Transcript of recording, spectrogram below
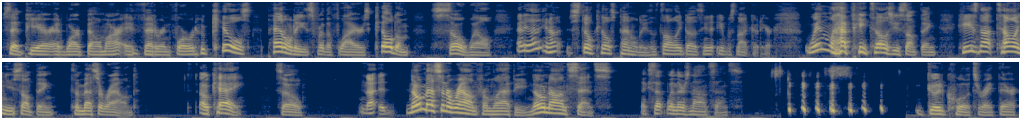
said Pierre Edouard Bellemare, a veteran forward who kills penalties for the Flyers. Killed them so well. And, he, uh, you know, still kills penalties. That's all he does. He, he was not good here. When Lappy tells you something, he's not telling you something to mess around. Okay. So, not, no messing around from Lappy. No nonsense. Except when there's nonsense. good quotes right there.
